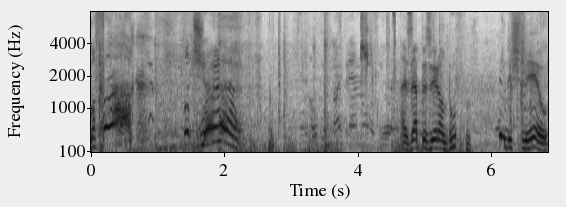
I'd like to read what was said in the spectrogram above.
Maar fuck! Wat je? En Zepp is weer aan het boeven. In de sneeuw.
